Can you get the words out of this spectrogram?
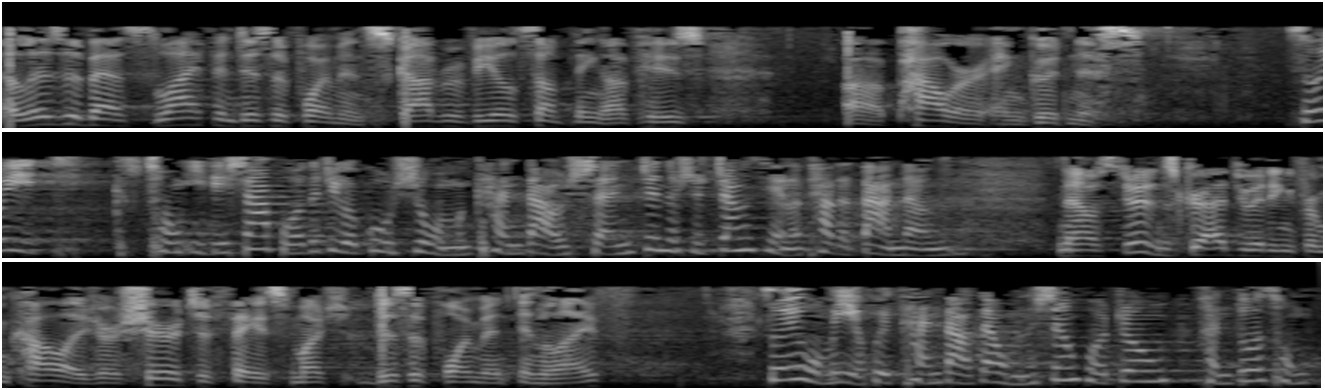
Elizabeth's life and disappointments, God revealed something of His uh, power and goodness. 所以从以利沙伯的这个故事，我们看到神真的是彰显了他的大能。 Now, students graduating from college are sure to face much disappointment in life. 所以我们也会看到，在我们的生活中，很多从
